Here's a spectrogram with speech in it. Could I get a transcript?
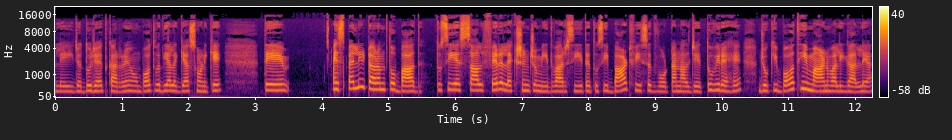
ਲਈ ਜਦੋਜਹਿਦ ਕਰ ਰਹੇ ਹੋ ਬਹੁਤ ਵਧੀਆ ਲੱਗਿਆ ਸੁਣ ਕੇ। ਤੇ ਇਸ ਪਹਿਲੀ ਟਰਮ ਤੋਂ ਬਾਅਦ ਤੁਸੀਂ ਇਸ ਸਾਲ ਫਿਰ ਇਲੈਕਸ਼ਨ 'ਚ ਉਮੀਦਵਾਰ ਸੀ ਤੇ ਤੁਸੀਂ 62% ਵੋਟਾਂ ਨਾਲ ਜੇਤੂ ਵੀ ਰਹੇ ਜੋ ਕਿ ਬਹੁਤ ਹੀ ਮਾਣ ਵਾਲੀ ਗੱਲ ਆ।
